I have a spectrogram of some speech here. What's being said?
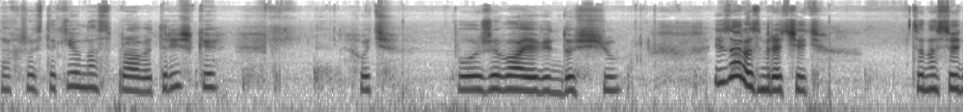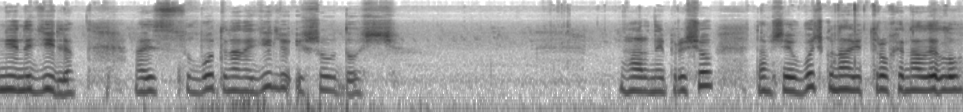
Так, щось такі у нас справи. Трішки хоч пооживає від дощу. І зараз мрячить. Це на сьогодні неділя. А із суботи на неділю йшов дощ. Гарний прийшов. Там ще й в бочку навіть трохи налило.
